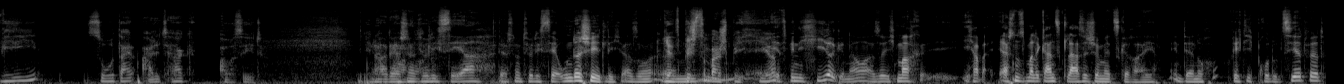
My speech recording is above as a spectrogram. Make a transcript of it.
wie so dein Alltag aussieht. Ja, der ist natürlich sehr, der ist natürlich sehr unterschiedlich. Also jetzt ähm, bist du zum Beispiel hier. Jetzt bin ich hier, genau. Also ich mache, ich habe erstens mal eine ganz klassische Metzgerei, in der noch richtig produziert wird.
